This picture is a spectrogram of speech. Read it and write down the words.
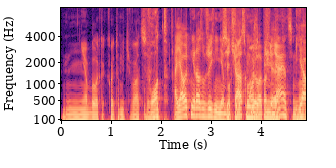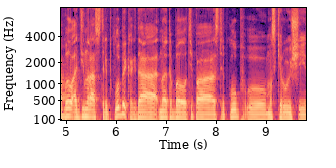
Не было какой-то мотивации. Вот. А я вот ни разу в жизни не был Сейчас, может, вообще. поменяется, но... Я был один раз в стрип-клубе, когда, ну, это был типа стрип-клуб, э, маскирующий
